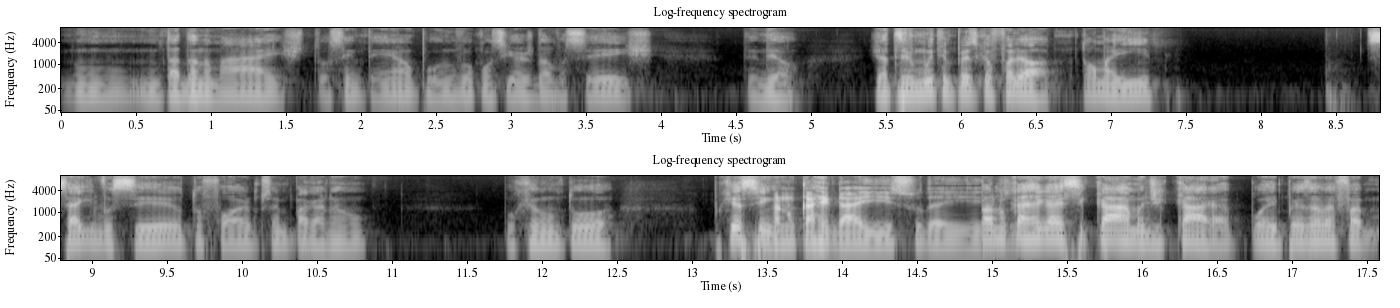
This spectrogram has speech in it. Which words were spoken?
não, não tá dando mais, tô sem tempo, não vou conseguir ajudar vocês, entendeu? Já teve muita empresa que eu falei, ó, toma aí, segue você, eu tô fora, não precisa me pagar não, porque eu não tô... Porque assim, Pra não carregar isso daí. Pra não de- carregar esse karma de, cara, pô, a empresa vai falar.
